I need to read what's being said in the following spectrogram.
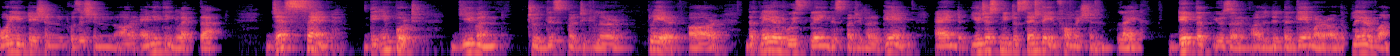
orientation, position, or anything like that, just send the input given to this particular player or the player who is playing this particular game and you just need to send the information like did the user or the, did the gamer or the player one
